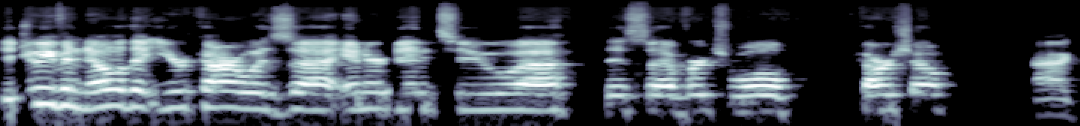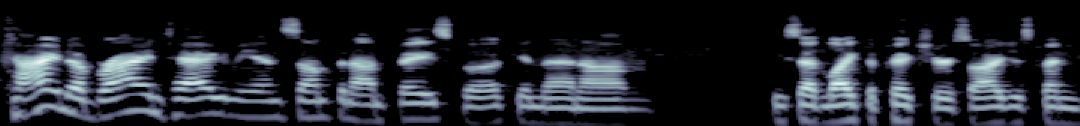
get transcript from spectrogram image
Did you even know that your car was uh, entered into uh, this uh, virtual car show? Uh, kind of. Brian tagged me in something on Facebook, and then um, he said like the picture. So I just been,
